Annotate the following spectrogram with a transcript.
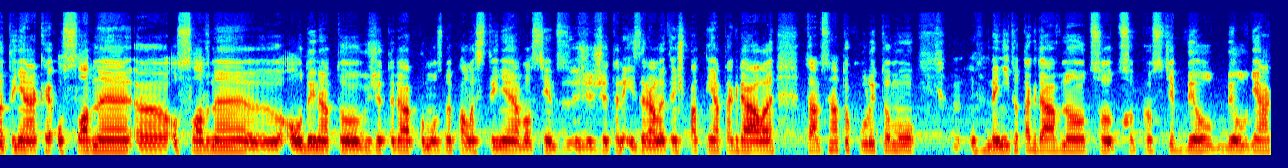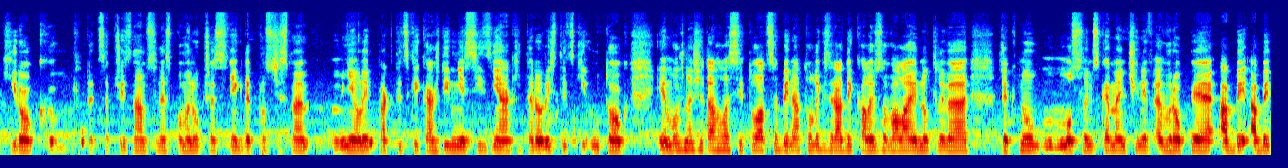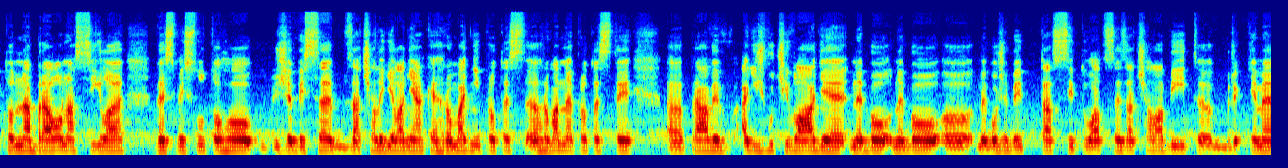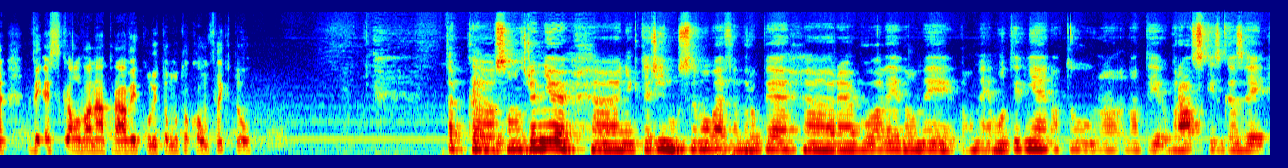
ty nějaké oslavné, oslavné ody na to, že teda pomozme Palestině a vlastně, že, že ten Izrael je ten špatný a tak dále. Tam se na to kvůli tomu, není to tak dávno, co, co prostě byl, byl nějaký rok, teď se přiznám si nespomenu přesně, kde prostě jsme měli prakticky každý měsíc nějaký teroristický útok. Je možné, že tahle situace by natolik zradikalizovala jednotlivé, řeknu, muslimské menšiny v Evropě, aby, aby to nabralo na síle ve smyslu toho, že by se začaly dělat nějaké hromadní protest, hromadné protesty eh, právě ať již vůči vládě, nebo, nebo, eh, nebo že by ta situace začala být, eh, řekněme, vyeskalovaná právě kvůli tomuto konfliktu? Tak samozřejmě někteří muslimové v Evropě reagovali velmi, velmi emotivně na, tu, na, na ty obrázky z Gazy.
